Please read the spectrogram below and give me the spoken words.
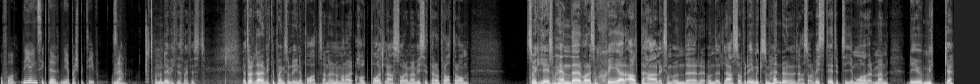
och få nya insikter, nya perspektiv och sådär. Mm. Ja men det är viktigt faktiskt. Jag tror att det där är en viktig poäng som du är inne på, att sen när man har hållit på ett läsår, jag menar, vi sitter här och pratar om så mycket grejer som händer, vad det är som sker, allt det här liksom under, under ett läsår. För det är ju mycket som händer under ett läsår. Visst, det är typ tio månader, men det är ju mycket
